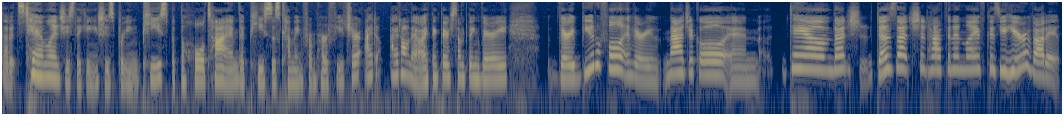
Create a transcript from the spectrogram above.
that it's Tamlin she's thinking she's bringing peace but the whole time the peace is coming from her future. I don't i don't know. I think there's something very very beautiful and very magical and damn that sh- does that should happen in life? Because you hear about it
